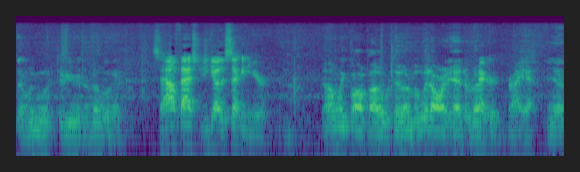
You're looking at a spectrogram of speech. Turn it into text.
So we went two years in a row there. So how fast did you go the second year? Uh, we qualified over two hundred, but we'd already had the Record, right? Yeah. Yeah,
